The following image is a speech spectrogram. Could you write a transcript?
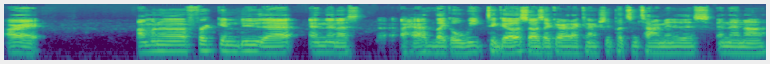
all right, I'm gonna freaking do that. And then I, I had like a week to go, so I was like, all right, I can actually put some time into this. And then uh,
